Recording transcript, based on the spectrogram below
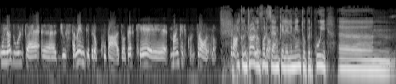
un adulto è eh, giustamente preoccupato perché manca il controllo. Però il controllo punto... forse è anche l'elemento per cui ehm,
